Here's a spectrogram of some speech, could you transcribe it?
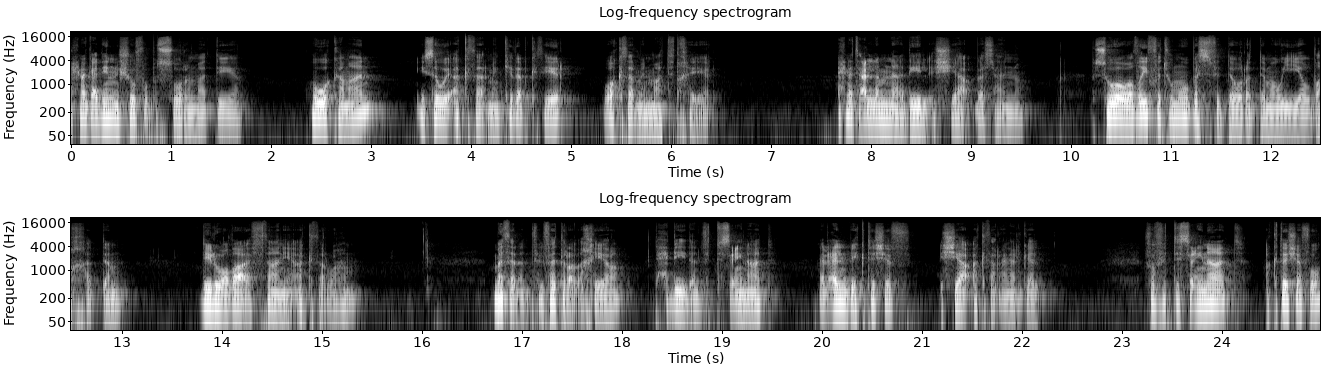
إحنا قاعدين نشوفه بالصورة المادية. هو كمان يسوي أكثر من كذا بكثير وأكثر من ما تتخيل. إحنا تعلمنا دي الأشياء بس عنه. بس هو وظيفته مو بس في الدورة الدموية وضخ الدم. دي له وظائف ثانية أكثر وأهم مثلا في الفترة الأخيرة تحديدا في التسعينات العلم بيكتشف أشياء أكثر عن القلب. ففي التسعينات اكتشفوا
